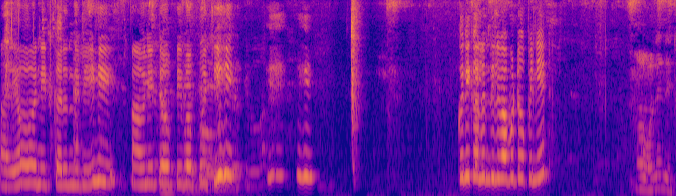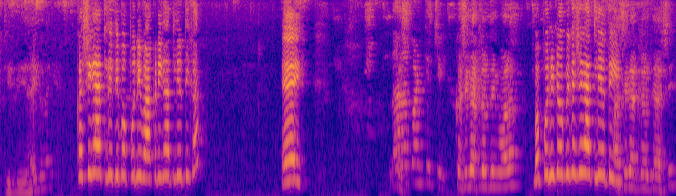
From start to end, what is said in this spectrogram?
अयो नीट करून दिली. माऊनी टोपी बापूची. कुणी करून दिली बाबू टोपी नीट? हो नीट केली आहे का नाही? कशी घातली होती बापूनी? वाकडी घातली होती का? ए दादा पाणकीची कशी घातली होती मला बापूनी टोपी कशी घातली होती? अशी घातली होती अशी?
